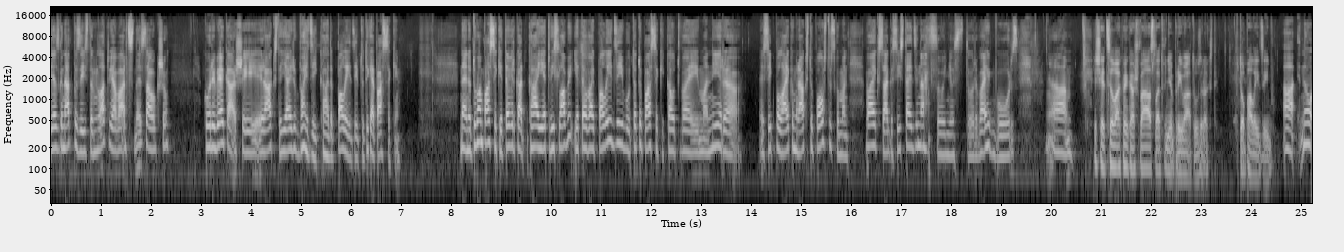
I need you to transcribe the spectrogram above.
diezgan atpazīstami Latvijā, vārds nesaukšu, kuri vienkārši raksta, ja ir vajadzīga kāda palīdzība, tu tikai pasaki. Nē, nu tu man pasaki, ja tev ir kā, kā iet viss labi, ja tev vajag palīdzību, tad tu pasaki, kaut vai man ir Es ik pa laikam rakstu postus, ka man vajag sagas izteidzināt suņus, tur vajag būrus. Um, šie cilvēki vienkārši vēlas, lai viņiem privāti uzraksti to palīdzību. Uh, nu,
